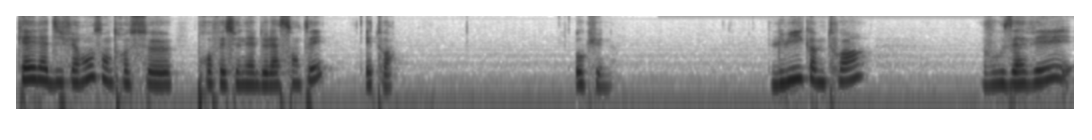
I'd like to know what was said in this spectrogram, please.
Quelle est la différence entre ce professionnel de la santé et toi? Aucune. Lui comme toi, vous avez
